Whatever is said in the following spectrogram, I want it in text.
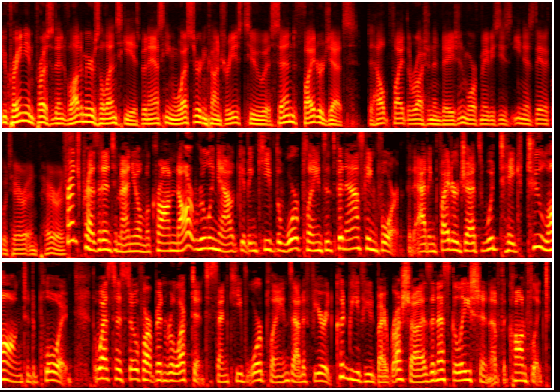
Ukrainian President Vladimir Zelensky has been asking Western countries to send fighter jets to help fight the Russian invasion. More from ABC's Ines de la Cuetara in Paris. French President Emmanuel Macron not ruling out giving Kiev the warplanes it's been asking for, but adding fighter jets would take too long to deploy. The West has so far been reluctant to send Kiev warplanes out of fear it could be viewed by Russia as an escalation of the conflict.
